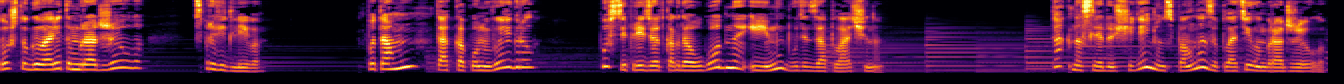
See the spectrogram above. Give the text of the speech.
то, что говорит Амбраджиула, справедливо. Потому, так как он выиграл, пусть и придет когда угодно, и ему будет заплачено». Так на следующий день он сполна заплатил Амбраджиулу.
